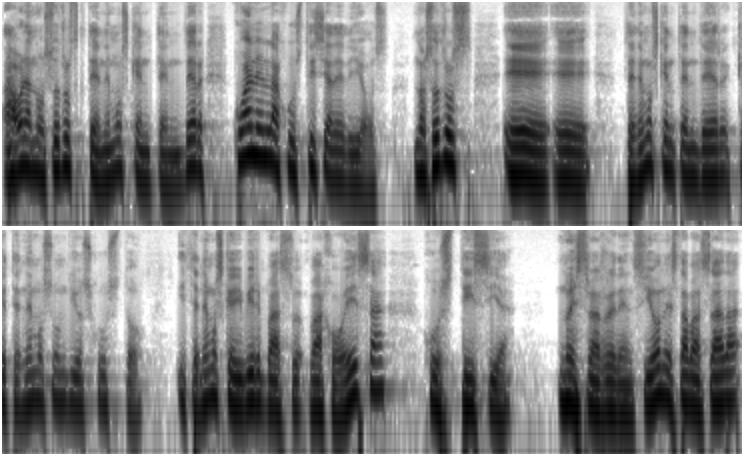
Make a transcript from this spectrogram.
Ahora nosotros tenemos que entender cuál es la justicia de Dios. Nosotros eh, eh, tenemos que entender que tenemos un Dios justo y tenemos que vivir bajo, bajo esa justicia. Nuestra redención está basada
